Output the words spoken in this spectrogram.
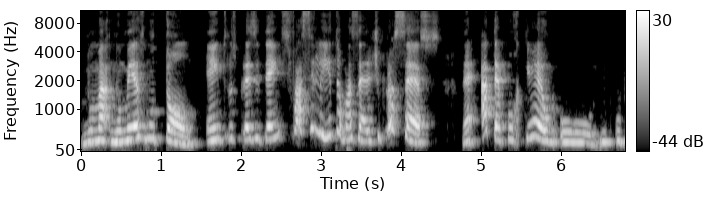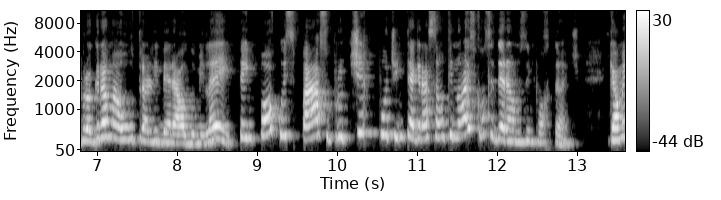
numa, no mesmo tom entre os presidentes facilita uma série de processos. Né? Até porque o, o, o programa ultraliberal do Milley tem pouco espaço para o tipo de integração que nós consideramos importante que é uma,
